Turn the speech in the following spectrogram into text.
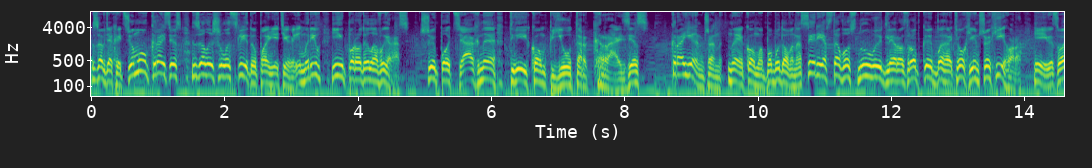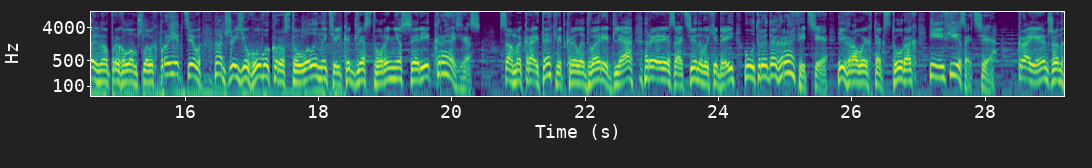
Завдяки цьому Crysis залишила слід у пам'яті геймерів і породила вираз: чи потягне твій комп'ютер Crysis? CryEngine, на якому побудована серія, став основою для розробки багатьох інших ігор і візуально приголомшливих проєктів, адже його використовували не тільки для створення серії Crysis. Саме Crytek відкрили двері для реалізації нових ідей у 3D-графіці, ігрових текстурах і фізиці. CryEngine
